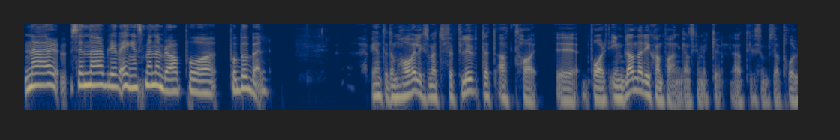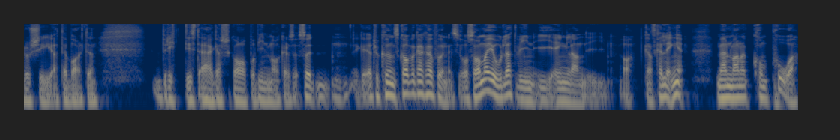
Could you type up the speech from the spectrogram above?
När, sen när blev engelsmännen bra på, på bubbel? Jag vet inte, de har väl liksom ett förflutet att ha Eh, varit inblandade i champagne ganska mycket. Att liksom, så här, Paul Rocher, att det har varit en brittiskt ägarskap och vinmakare. Så, så, mm, jag tror kunskapen kanske har funnits. Och så har man ju odlat vin i England i ja, ganska länge. Men man kom på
